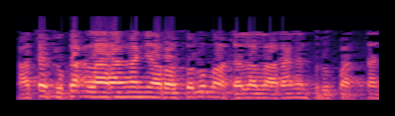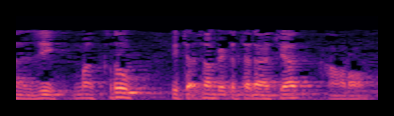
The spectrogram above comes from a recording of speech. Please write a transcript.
Atau juga larangannya Rasulullah adalah larangan berupa tanzih, makruh, tidak sampai ke derajat haram.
